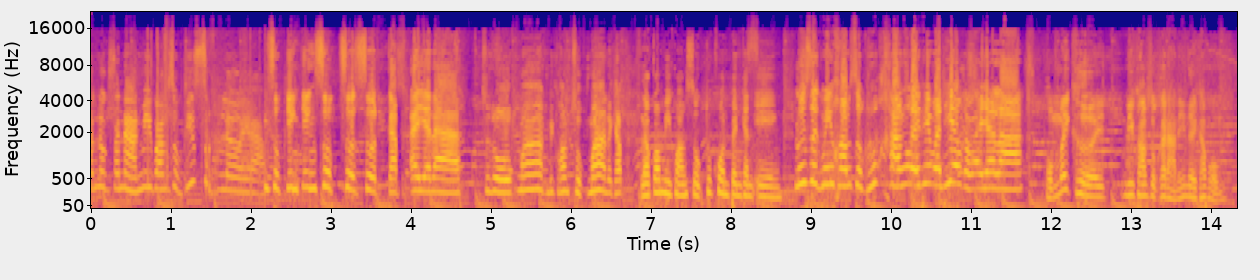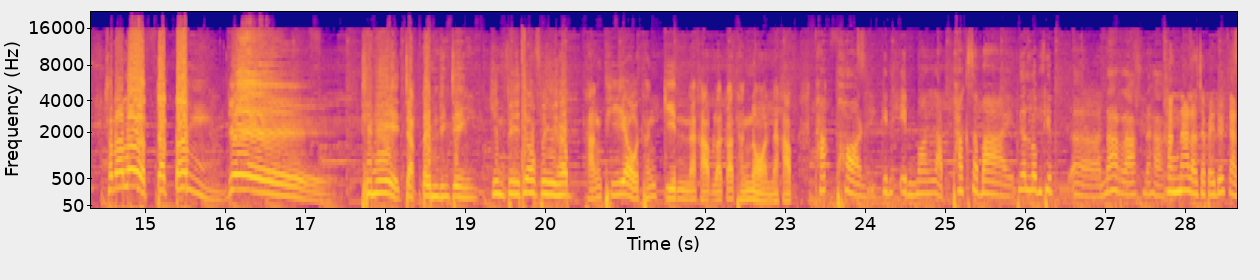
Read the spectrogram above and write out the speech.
สนุกสนานมีความสุขที่สุดเลยอะสุขจริง ๆ สุขสุดๆกับไอยาลาสนุกมากมีความสุขมากนะครับ แล้วก็มีความสุขทุกคนเป็นกันเอง รู้สึกมีความสุขทุกครั้งเลยที่มาเที่ยวกับไอยาลา ผมไม่เคยมีความสุขขนาดนี้เลยครับผม ชนะเลิศจัดเต็ม เย้ ที่นี่จัดเต็มจริง ๆ กินฟรีเที่ยวฟรีครับ ทั้งเที่ยวทั้งกินนะครับ แล้วก็ทั้งนอนนะครับ พักผ่อนกินอิ่มนอนหลับพักสบาย เพื่อนร่วมทริปเอ่อน่ารักนะคะ ครั้งหน้าเราจะไปด้วยกัน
